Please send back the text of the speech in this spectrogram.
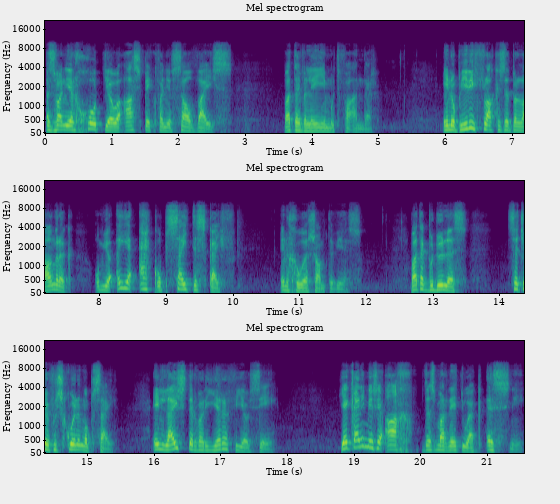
is wanneer God jou 'n aspek van jouself wys wat hy wil hê jy moet verander. En op hierdie vlak is dit belangrik om jou eie ek op sy te skuif en gehoorsaam te wees. Wat ek bedoel is, sit jou verskoning op sy en luister wat die Here vir jou sê. Jy kan nie meer sê ag, dis maar net hoe ek is nie.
